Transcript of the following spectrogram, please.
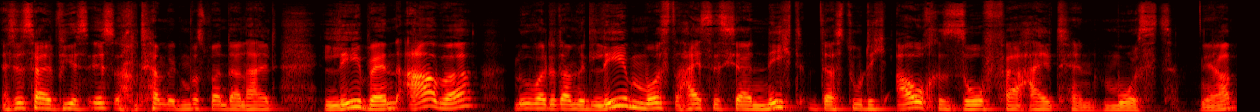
es ist halt wie es ist und damit muss man dann halt leben. Aber nur weil du damit leben musst, heißt es ja nicht, dass du dich auch so verhalten musst. Ja,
